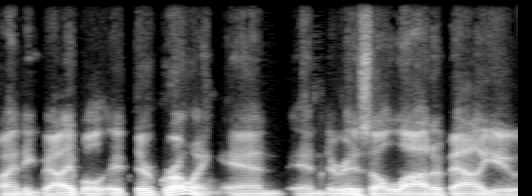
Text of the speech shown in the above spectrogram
finding valuable, it, they're growing and, and there is a lot of value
